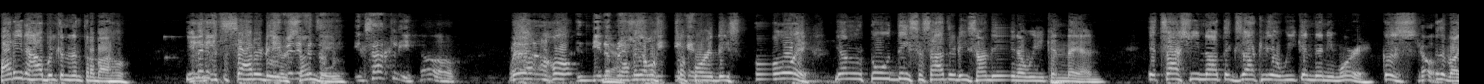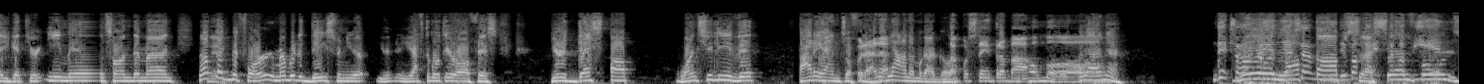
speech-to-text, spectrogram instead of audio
Pari nahabol ka na ng trabaho. Even if it's a Saturday Even or a- Sunday. exactly. Oh. Kaya ako, hindi na pressure ako sa four days. Oo eh. Yung two days sa Saturday, Sunday na weekend na yan, it's actually not exactly a weekend anymore eh. Because, No. diba, you get your emails on demand. Not Yeah. like before. Remember the days when you, you you have to go to your office, your desktop, once you leave it, pare hands off Wala na. na. Wala ka na magagawa. Tapos na yung trabaho mo. Wala na. Hindi, tsaka Ngayon, laptops, di ba uh, kahit naka-VN, cellphones.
